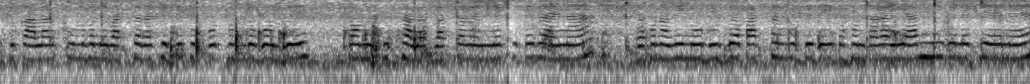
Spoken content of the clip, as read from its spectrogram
একটু কালারফুল হলে বাচ্চারা খেতে খুব পছন্দ করবে। টমেটো সালাদ বাচ্চারা এমনি খেতে চায় না। যখন আমি নুডলস বা পাস্তার মধ্যে দিই, তখন তারা ইয়ামনি বলে খেয়ে নেয়।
